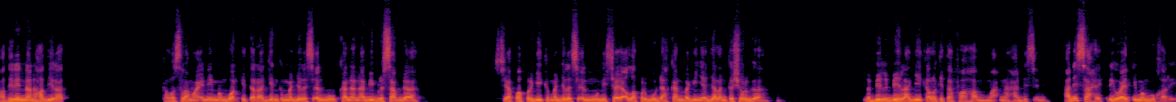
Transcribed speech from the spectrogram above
Hadirin dan hadirat kalau selama ini membuat kita rajin ke majlis ilmu karena Nabi bersabda siapa pergi ke majlis ilmu niscaya Allah permudahkan baginya jalan ke syurga lebih-lebih lagi kalau kita faham makna hadis ini. Hadis sahih riwayat Imam Bukhari.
